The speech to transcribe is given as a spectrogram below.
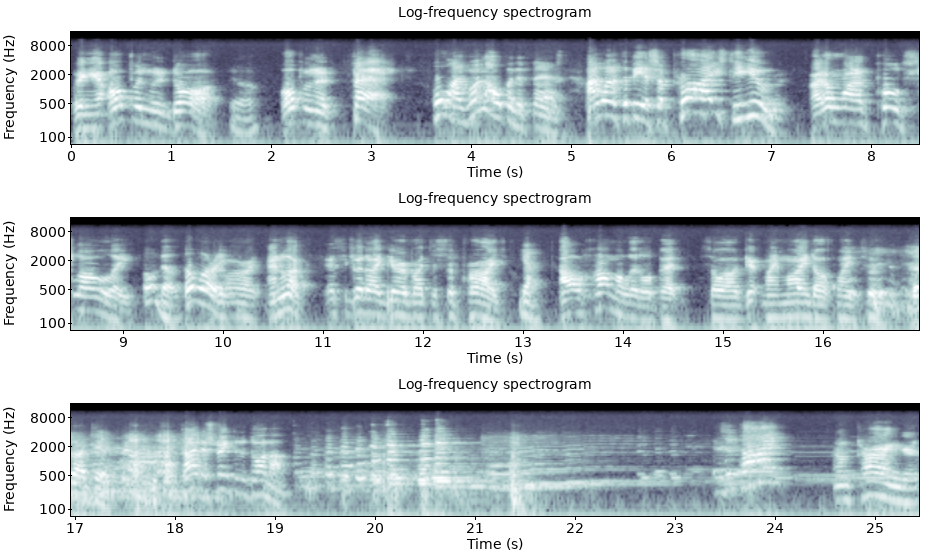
when you open the door, Yeah. open it fast. Oh, I want to open it fast. I want it to be a surprise to you. I don't want it pulled slowly. Oh, no, don't worry. All right, and look, it's a good idea about the surprise. Yeah. I'll hum a little bit, so I'll get my mind off my tooth. Good idea. Tie the string to the doorknob. Is it tied? I'm tying it.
